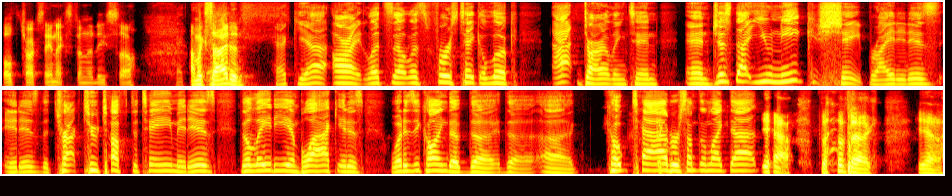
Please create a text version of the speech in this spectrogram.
both trucks and Xfinity. So Heck I'm excited. Heck yeah! All right, let's uh, let's first take a look at Darlington and just that unique shape, right? It is it is the track too tough to tame. It is the lady in black. It is what is he calling the the the uh, Coke tab or something like that. Yeah, the, the yeah,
